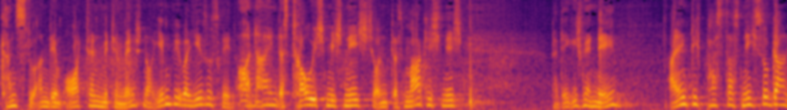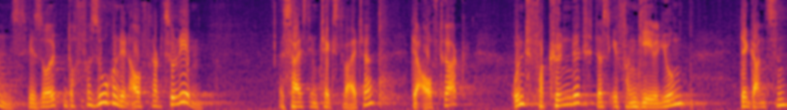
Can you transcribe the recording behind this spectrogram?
kannst du an dem Ort denn mit den Menschen auch irgendwie über Jesus reden? Oh nein, das traue ich mich nicht und das mag ich nicht. Dann denke ich mir, nee, eigentlich passt das nicht so ganz. Wir sollten doch versuchen, den Auftrag zu leben. Es heißt im Text weiter, der Auftrag und verkündet das Evangelium der ganzen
